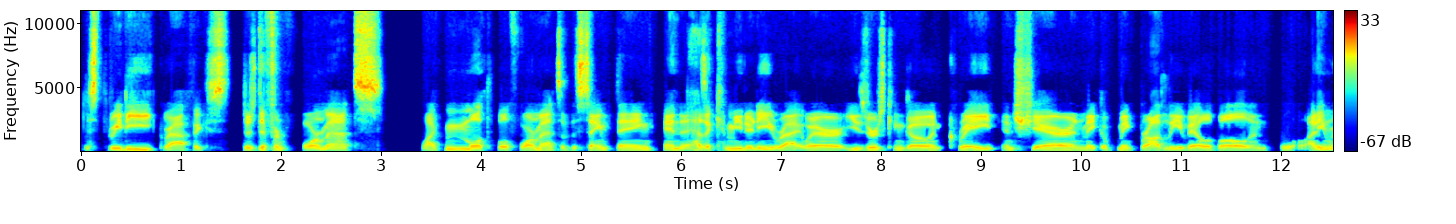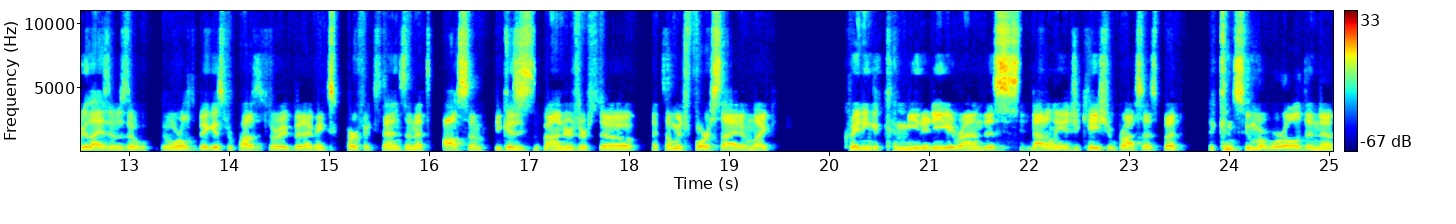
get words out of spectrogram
Just 3D graphics. There's different formats like multiple formats of the same thing and it has a community right where users can go and create and share and make make broadly available and i didn't realize it was a, the world's biggest repository but it makes perfect sense and that's awesome because the founders are so had so much foresight and like creating a community around this not only education process but the consumer world and the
